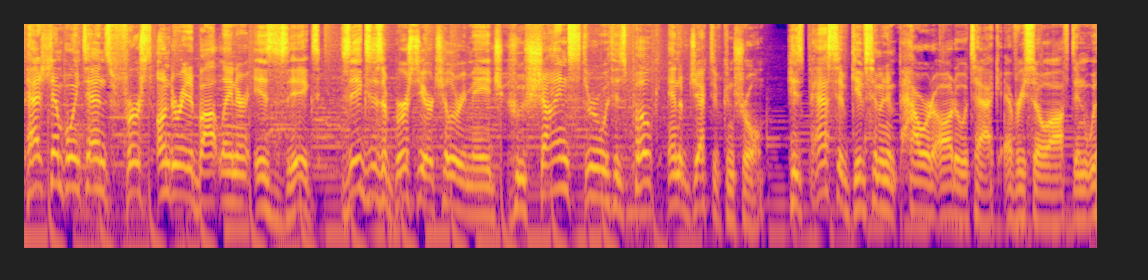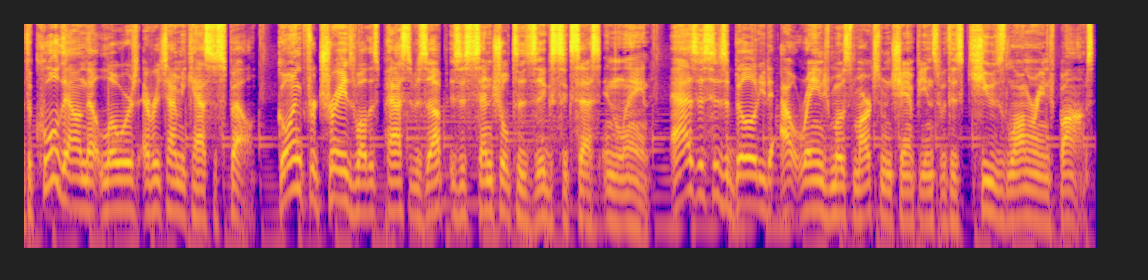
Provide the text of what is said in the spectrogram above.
Patch 10.10's first underrated bot laner is Ziggs. Ziggs is a bursty artillery mage who shines through with his poke and objective control. His passive gives him an empowered auto attack every so often with a cooldown that lowers every time he casts a spell. Going for trades while this passive is up is essential to Ziggs' success in lane, as is his ability to outrange most marksman champions with his Q's long-range bombs.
